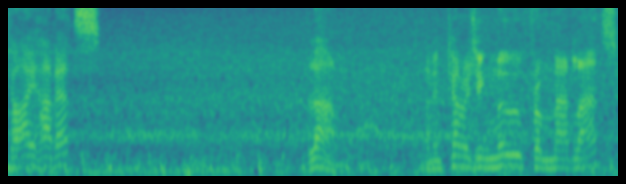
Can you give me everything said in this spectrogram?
Kai Havertz. Lahm. An encouraging move from Mad Lads.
